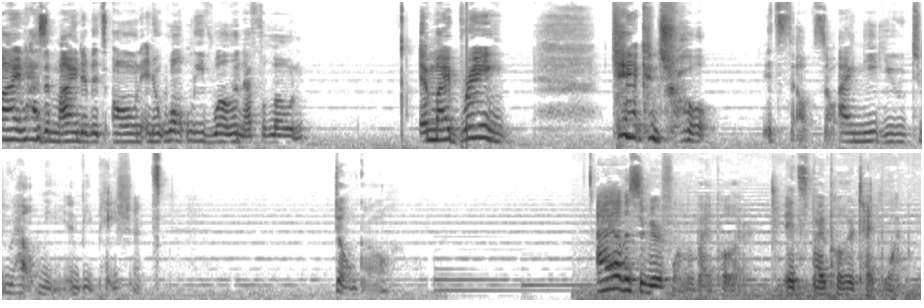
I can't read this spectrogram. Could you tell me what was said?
mind has a mind of its own and it won't leave well enough alone. And my brain can't control itself, so I need you to help me and be patient. Don't go. I have a severe form of bipolar. It's bipolar type 1.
